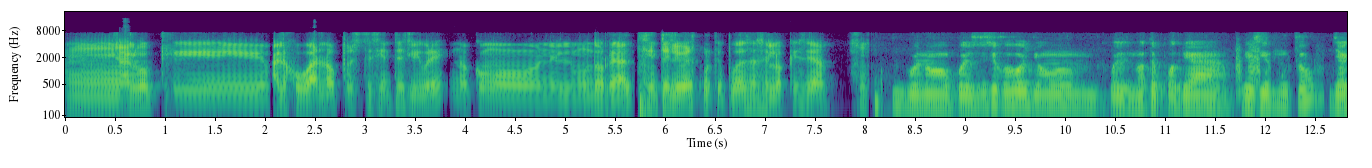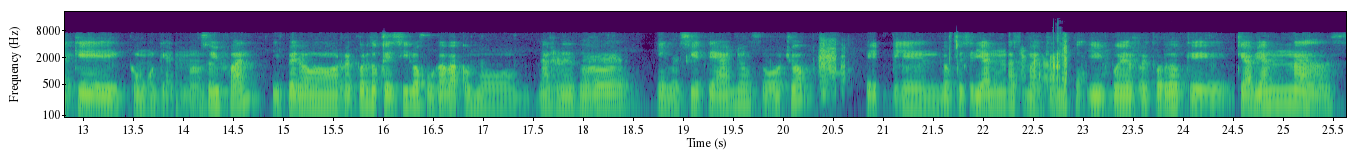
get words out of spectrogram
Mm, algo que al jugarlo pues te sientes libre, no como en el mundo real. Te sientes libre porque puedes hacer lo que sea. Bueno, pues ese juego yo pues no te podría decir mucho, ya que como que no soy fan, y pero recuerdo que sí lo jugaba como alrededor de los 7 años o 8 en lo que serían unas maquinitas y pues recuerdo que, que habían unas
